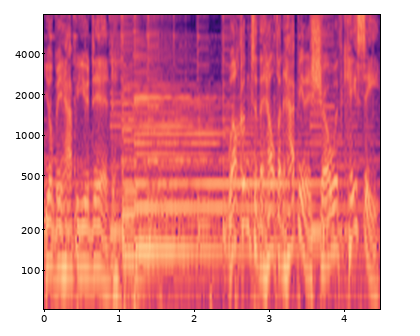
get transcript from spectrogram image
You'll be happy you did. Welcome to the Health and Happiness Show with Casey.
